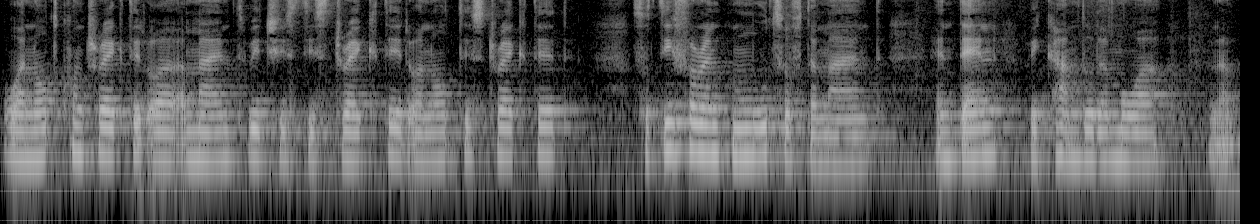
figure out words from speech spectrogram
or not contracted or a mind which is distracted or not distracted. So different moods of the mind. And then we come to the more you know,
